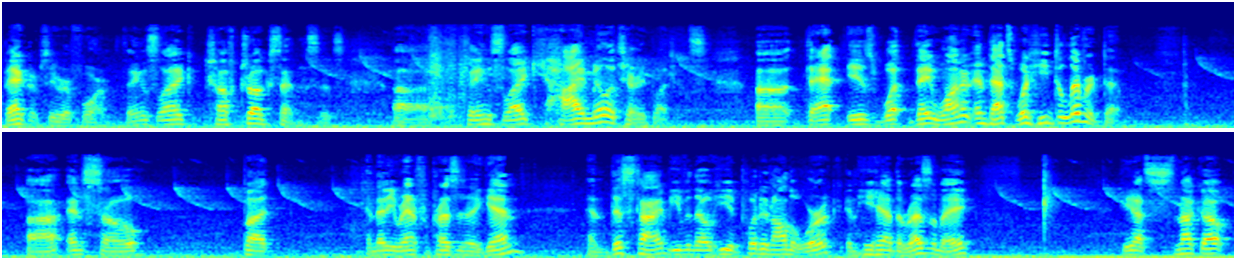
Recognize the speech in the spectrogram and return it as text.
bankruptcy reform, things like tough drug sentences, uh, things like high military budgets. Uh, that is what they wanted, and that's what he delivered them. Uh, and so, but, and then he ran for president again, and this time, even though he had put in all the work and he had the resume, he got snuck up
